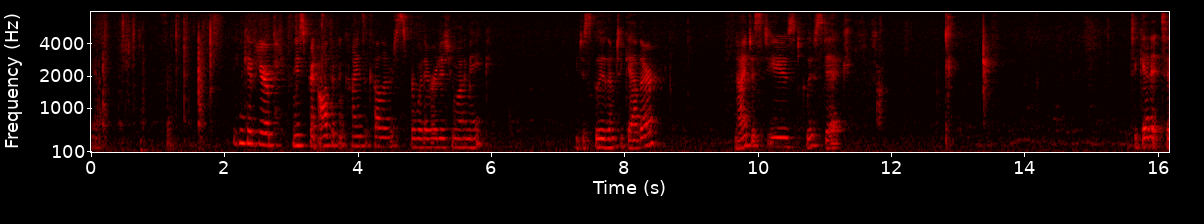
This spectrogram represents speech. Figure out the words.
Yeah. So you can give your newsprint all different kinds of colors for whatever it is you want to make. You just glue them together. And I just used glue stick to get it to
